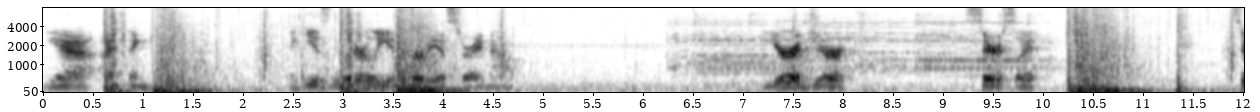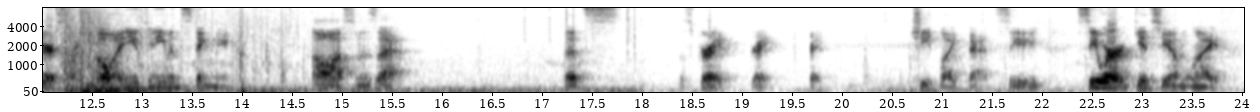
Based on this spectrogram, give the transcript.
Yeah, I think... I think he is literally impervious right now. You're a jerk. Seriously. Seriously. Oh, and you can even sting me. How awesome is that? That's... That's great. Great. Great. Cheat like that. See... See where it gets you in life.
